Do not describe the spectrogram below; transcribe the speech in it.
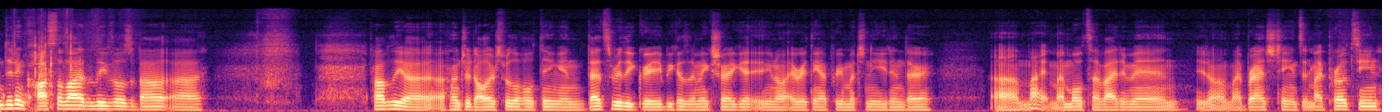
didn't cost a lot. I believe it was about uh, probably a hundred dollars for the whole thing, and that's really great because I make sure I get you know everything I pretty much need in there. Um, my my multivitamin, you know, my branch chains, and my protein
